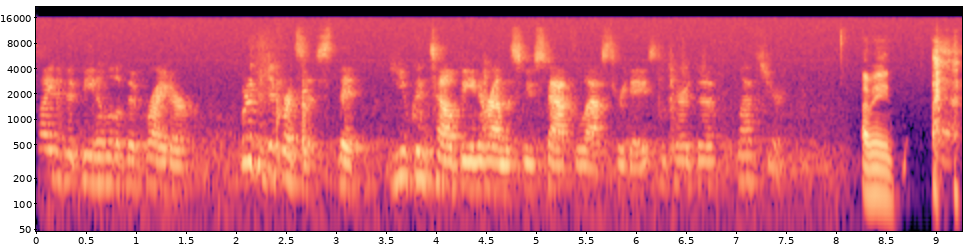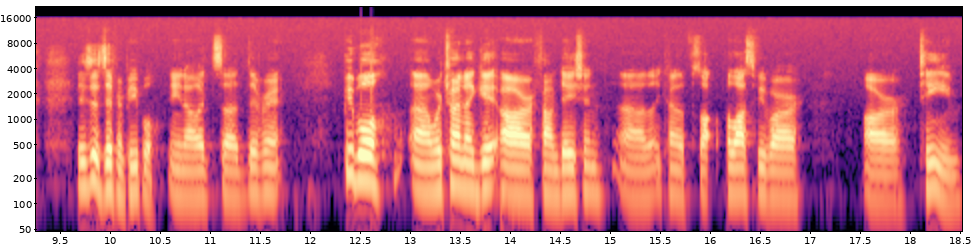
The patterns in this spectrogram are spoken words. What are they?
sight of it being a little bit brighter, what are the differences that you can tell being around this new staff the last three days compared to last year? I mean, it's just different people. You know, it's uh, different people. Uh, we're trying to get our foundation, uh, kind of philosophy of our our team.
